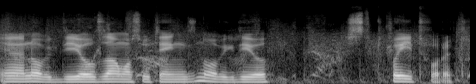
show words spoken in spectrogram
yeah, no big deal. Zamasu things, no big deal. Just wait for it.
